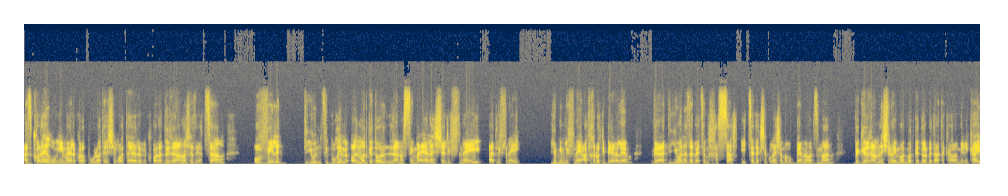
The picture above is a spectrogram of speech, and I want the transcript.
אז כל האירועים האלה, כל הפעולות הישירות האלה וכל הדרמה שזה יצר, הוביל דיון ציבורי מאוד מאוד גדול לנושאים האלה, שלפני, עד לפני, ימים לפני, אף אחד לא דיבר עליהם, והדיון הזה בעצם חשף אי צדק שקורה שם הרבה מאוד זמן, וגרם לשינוי מאוד מאוד גדול בדעת הקהל האמריקאי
